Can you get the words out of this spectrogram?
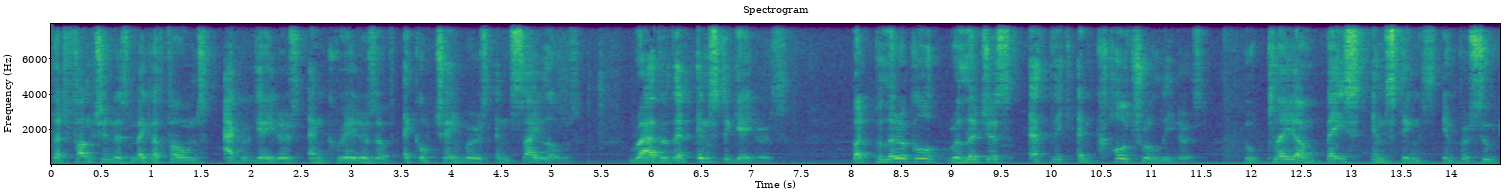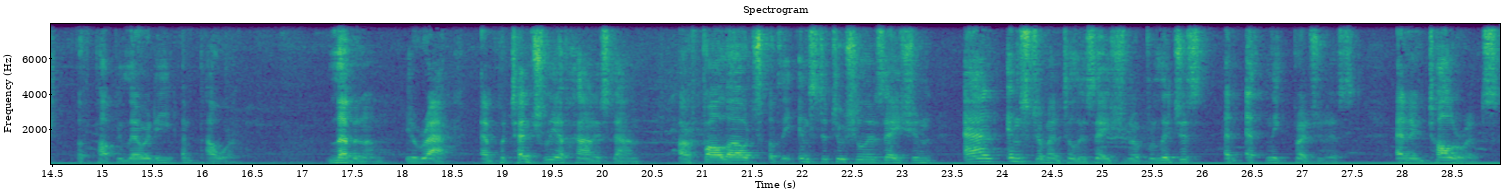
that function as megaphones, aggregators, and creators of echo chambers and silos, rather than instigators, but political, religious, ethnic, and cultural leaders who play on base instincts in pursuit of popularity and power. Lebanon, Iraq, and potentially Afghanistan are fallouts of the institutionalization and instrumentalization of religious and ethnic prejudice and intolerance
